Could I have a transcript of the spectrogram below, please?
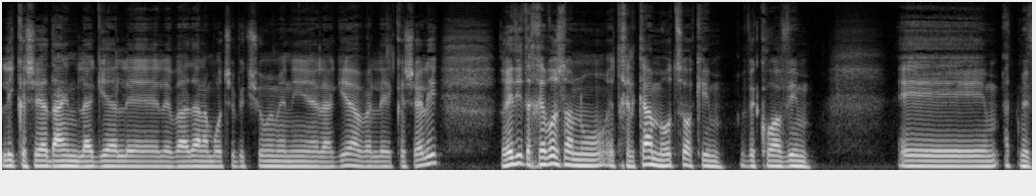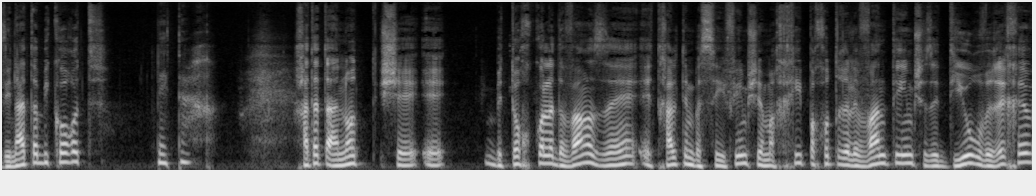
לי קשה עדיין להגיע לוועדה למרות שביקשו ממני אה, להגיע, אבל אה, קשה לי. ראיתי את החבר'ה שלנו, את חלקם מאוד צועקים וכואבים. אה, את מבינה את הביקורת? בטח. אחת הטענות שבתוך כל הדבר הזה התחלתם בסעיפים שהם הכי פחות רלוונטיים, שזה דיור ורכב,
